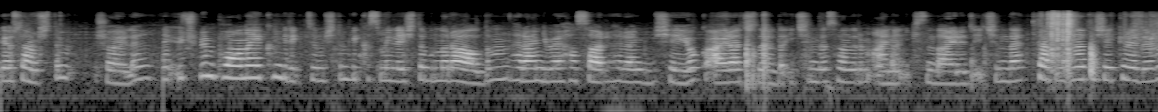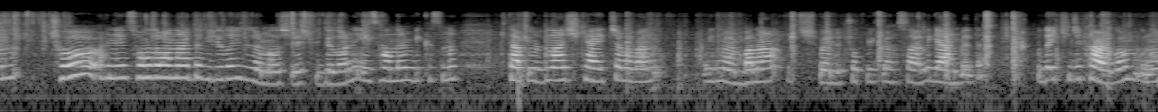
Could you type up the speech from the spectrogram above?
göstermiştim. Şöyle. 3000 puana yakın biriktirmiştim. Bir kısmıyla işte bunları aldım. Herhangi bir hasar, herhangi bir şey yok. Ayraçları da içinde sanırım. Aynen ikisinin de ayrıcı içinde. Kitap yüzüne teşekkür ediyorum. Çoğu hani son zamanlarda videolar izliyorum alışveriş videolarını. İnsanların bir kısmı kitap yurdundan şikayetçi ama ben bilmiyorum bana hiç böyle çok büyük bir hasarlı gelmedi. Bu da ikinci kargom. Bunu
